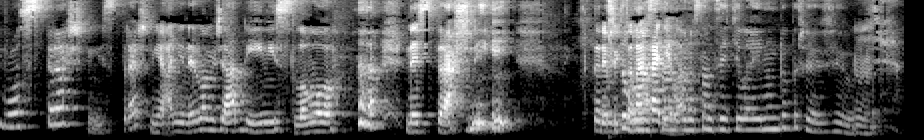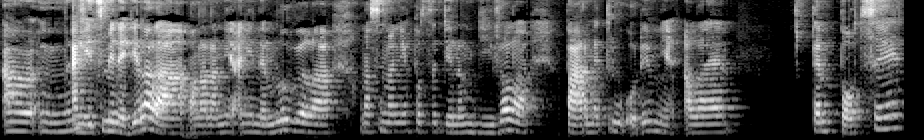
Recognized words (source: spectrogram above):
bylo strašný, strašný. Já ani nemám žádný jiný slovo než strašný, kterým bych to nahradila. Ona se tam cítila jenom dobře, že jo. Mm. A, než... a nic mi nedělala, ona na mě ani nemluvila, ona se na mě v podstatě jenom dívala pár metrů ode mě, ale ten pocit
